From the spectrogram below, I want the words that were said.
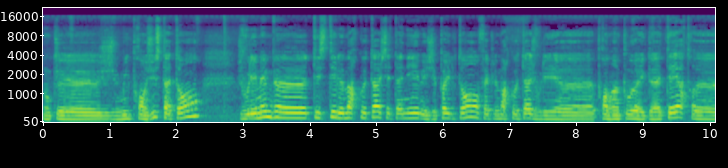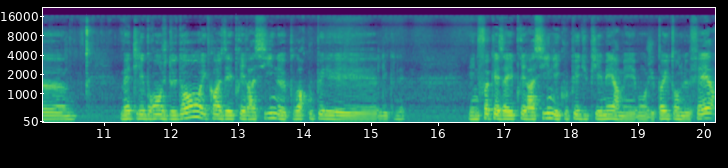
Donc je m'y prends juste à temps. Je voulais même tester le marcotage cette année, mais j'ai pas eu le temps. En fait, le marcotage, je voulais prendre un pot avec de la tertre, mettre les branches dedans, et quand elles avaient pris racine, pouvoir couper les, une fois qu'elles avaient pris racine, les couper du pied mère, mais bon, j'ai pas eu le temps de le faire.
